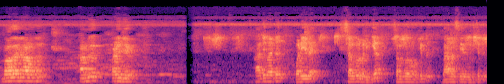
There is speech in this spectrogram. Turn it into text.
അപ്പോൾ അതെങ്ങനെയാണെന്ന് കണ്ട് പഠിക്കുക. ആദ്യമായിട്ട് വടിയുടെ സെൻട്രൽ പഠിക്കുക സെൻട്രൽ നോക്കിയിട്ട് ബാലൻസ് ചെയ്ത് പിടിച്ചിട്ട്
